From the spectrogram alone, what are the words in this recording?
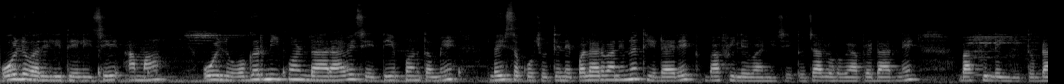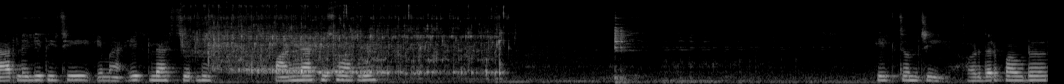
ઓઇલવાળી લીધેલી છે. આમાં ઓઇલ વગરની પણ દાળ આવે છે, તે પણ તમે લઈ શકો છો. તેને પલાળવાની નથી, ડાયરેક્ટ બાફી લેવાની છે. તો ચાલો હવે આપણે દાળને બાફી લઈએ. તો દાળ લઈ લીધી છે. એમાં એક ગ્લાસ જેટલું પાણી નાખીશું આપણે. એક ચમચી હળદર પાવડર,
